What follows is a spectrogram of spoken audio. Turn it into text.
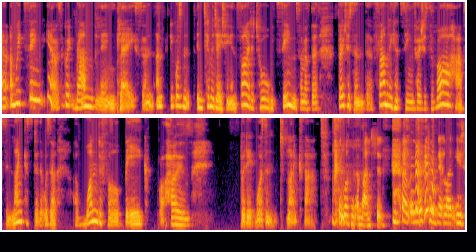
Uh, and we'd seen, you know, it was a great rambling place and, and it wasn't intimidating inside at all. We'd seen some of the photos and the family had seen photos of our house in Lancaster that was a, a wonderful big home but it wasn't like that. it wasn't a mansion. It felt a little bit like you,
